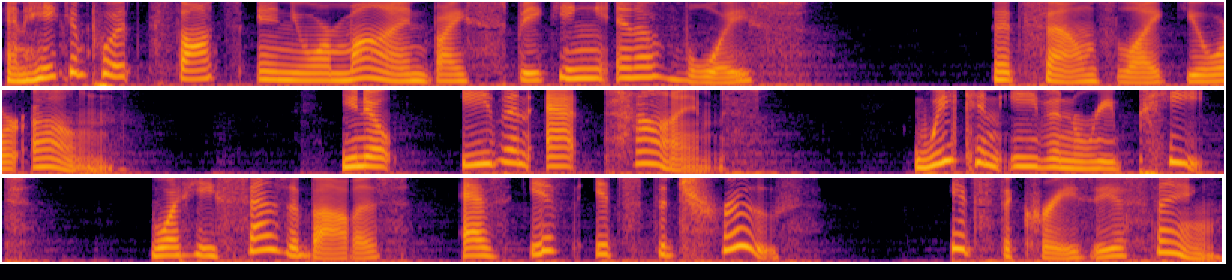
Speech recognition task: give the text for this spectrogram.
And he can put thoughts in your mind by speaking in a voice that sounds like your own. You know, even at times, we can even repeat what he says about us as if it's the truth. It's the craziest thing.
